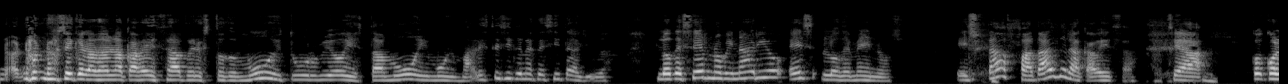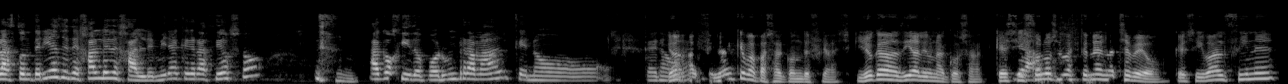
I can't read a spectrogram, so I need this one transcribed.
no, no, no sé qué le ha dado en la cabeza, pero es todo muy turbio y está muy, muy mal. Este sí que necesita ayuda. Lo de ser no binario es lo de menos. Está fatal de la cabeza. O sea, con, con las tonterías de dejarle, dejarle. Mira qué gracioso. Mm. Ha cogido por un ramal que no. Que no ¿eh? al final, ¿qué va a pasar con The Flash? Que Yo cada día leo una cosa, que si Ya. solo se va a estrenar en HBO, que si va al cine,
